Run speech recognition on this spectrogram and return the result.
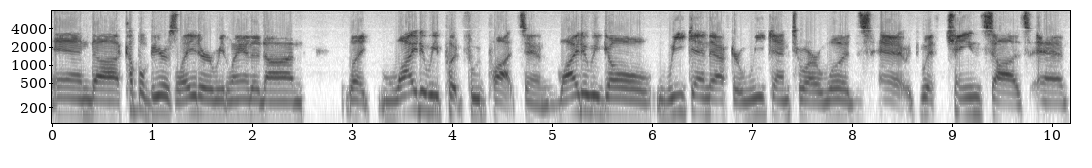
And uh, a couple beers later, we landed on like, why do we put food plots in? Why do we go weekend after weekend to our woods uh, with chainsaws and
